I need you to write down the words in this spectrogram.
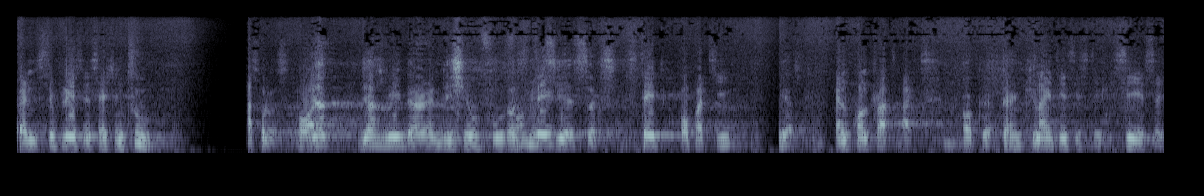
And it's stipulates in section 2 as follows. Just, just read the rendition full So for me, state- CA6. State Property Yes. and Contract Act, Okay, thank you. 1960, CA6.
